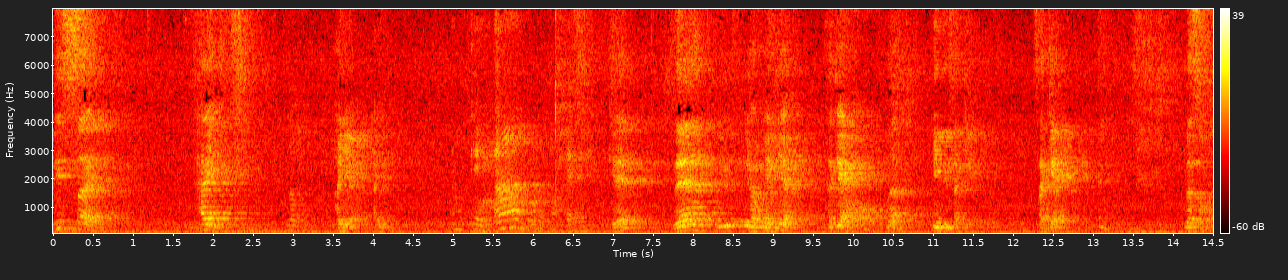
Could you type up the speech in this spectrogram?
This side, tight. No. Higher, higher. Okay. Ah, okay. Okay. Then, you, you have in here. Second. Huh? Hindi second. Second. That's all.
